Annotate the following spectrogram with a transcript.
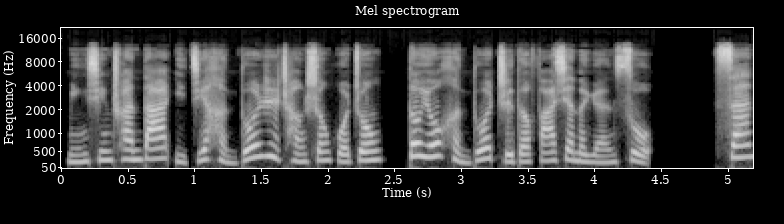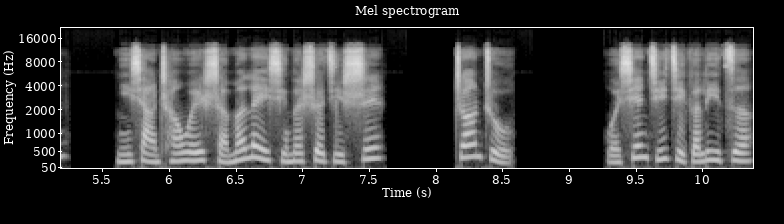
明星穿搭以及很多日常生活中都有很多值得发现的元素。三，你想成为什么类型的设计师？庄主，我先举几个例子：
